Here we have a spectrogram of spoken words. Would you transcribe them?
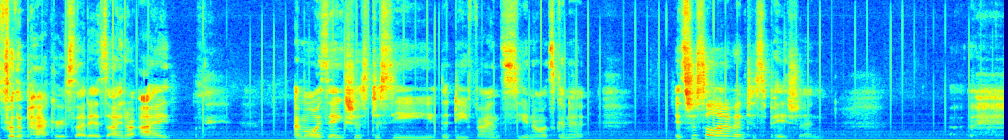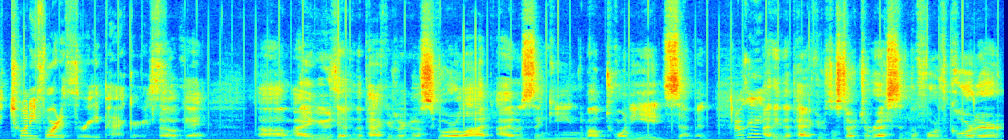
for the Packers that is. I don't I I'm always anxious to see the defense, you know, it's going to it's just a lot of anticipation. 24 to 3 Packers. Oh, okay. Um, I agree with you. I think the Packers are going to score a lot. I was thinking about 28 7. Okay. I think the Packers will start to rest in the fourth quarter.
